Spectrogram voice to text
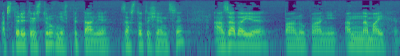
A4 to jest również pytanie za 100 tysięcy, a zadaje panu pani Anna Majcher.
